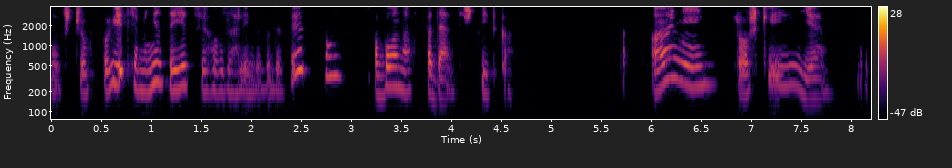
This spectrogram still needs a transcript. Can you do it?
Якщо в повітря, мені здається, його взагалі не буде видно, або вона впаде, це ж квітка. А ні, трошки є. От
